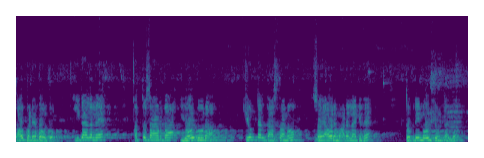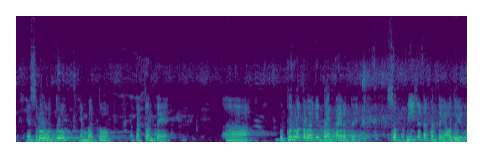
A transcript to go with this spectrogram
ತಾವು ಪಡೆಯಬಹುದು. ಈಗಾಗಲೇ ಹತ್ತು ಸಾವಿರದ ಏಳ್ನೂರ ಕ್ವಿಂಟಲ್ ದಾಸ್ತಾನು ಸೋಯಾವರೆ ಮಾಡಲಾಗಿದೆ. ತೊಗರಿ ನೂರು ಕ್ವಿಂಟಲ್, ಹೆಸರು ಉದ್ದು ಎಂಬತ್ತು, ತಕ್ಕಂತೆ ಪೂರ್ವಕವಾಗಿ ಬರ್ತಾ ಇರುತ್ತೆ. ಸೊ ಬೀಜದ ಕೊರತೆ ಯಾವುದೂ ಇಲ್ಲ.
